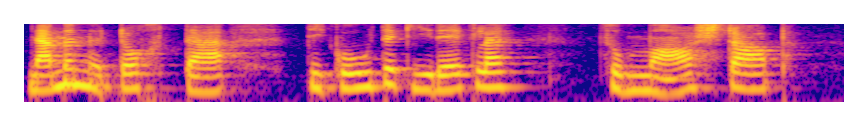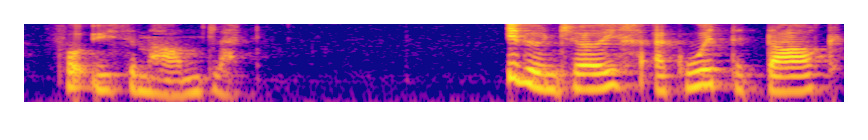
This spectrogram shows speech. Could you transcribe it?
Nehmen wir doch da die goldene Regel zum Maßstab von unserem Handeln. Ich wünsche euch einen guten Tag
